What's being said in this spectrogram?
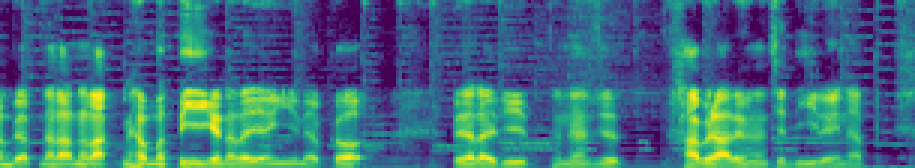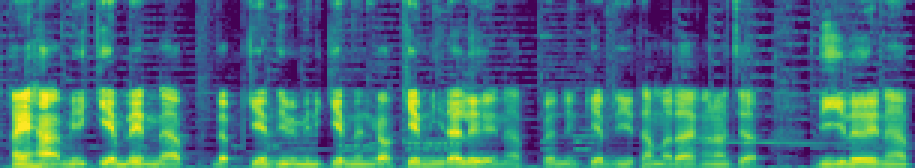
รแบบน่ารักน่ารักนะครับมาตีกันอะไรอย่างนี้นะครับ ก็เป็นอะไรที่ท่านน่าจะค่าเวลาได้น่าจะดีเลยนะครับ ให้หามินิเกมเล่นนะครับ แบบเกมที่มีมินิเกมเล่นก็เกมนี้ได้เลยนะครับ เป็นหนึ่งเกมที่ทำมาได้ค่อนข้างจะดีเลยนะครับ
